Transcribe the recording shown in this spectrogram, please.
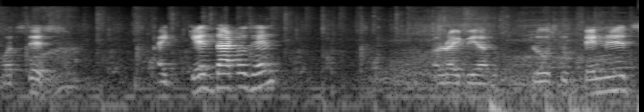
What's this? I guess that was hell. Alright, we are close to 10 minutes.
